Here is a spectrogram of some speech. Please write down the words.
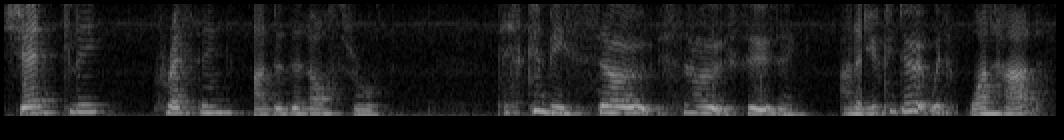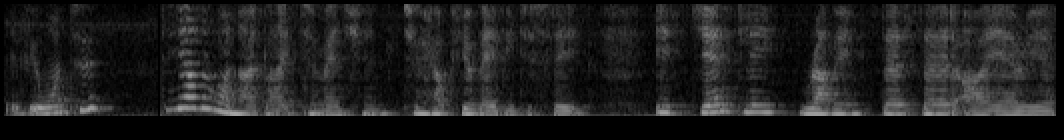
gently pressing under the nostrils. This can be so, so soothing. And you can do it with one hand if you want to. The other one I'd like to mention to help your baby to sleep is gently rubbing their third eye area.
